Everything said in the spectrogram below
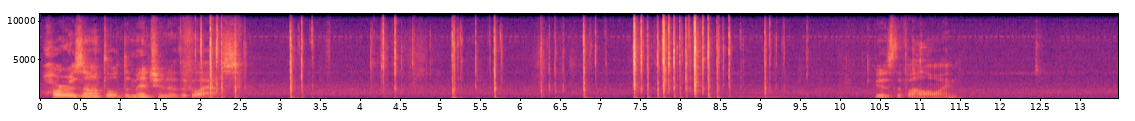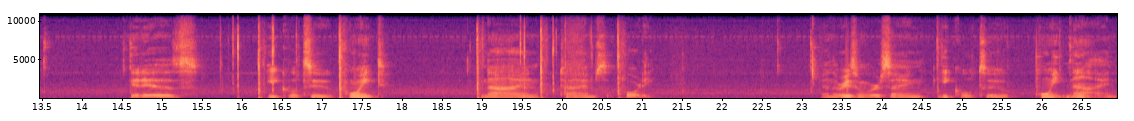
horizontal dimension of the glass is the following. It is equal to 0.9 times 40. And the reason we're saying equal to 0.9,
